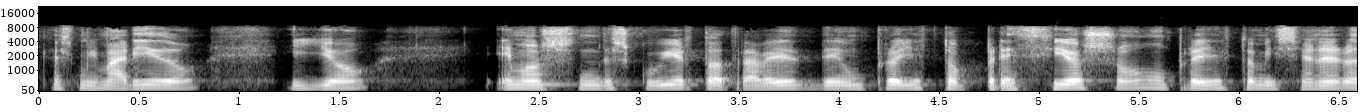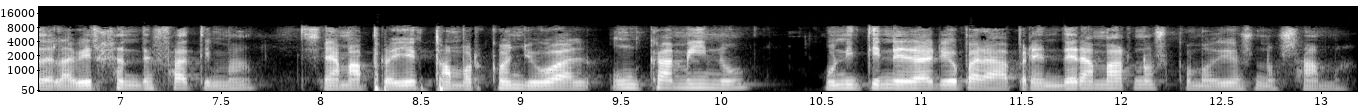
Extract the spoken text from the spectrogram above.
que es mi marido, y yo hemos descubierto a través de un proyecto precioso, un proyecto misionero de la Virgen de Fátima, se llama Proyecto Amor Conyugal, un camino, un itinerario para aprender a amarnos como Dios nos ama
